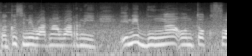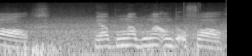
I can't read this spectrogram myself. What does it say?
bagus ini warna-warni. Ini bunga untuk falls ya bunga-bunga untuk falls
